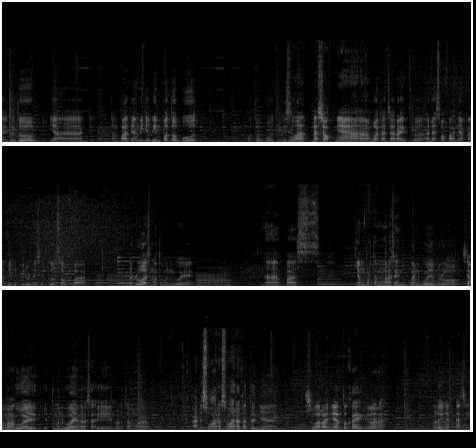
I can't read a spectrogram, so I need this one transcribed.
itu tuh ya tempat yang dijadiin foto booth foto booth di buat besoknya. Heeh, buat acara itu ada sofanya kan jadi tidur di situ sofa Mm-mm. berdua sama temen gue Hmm. nah pas yang pertama ngerasain itu bukan gue bro Siapa? temen gue ya, temen gue yang ngerasain pertama ada suara-suara katanya Suaranya tuh kayak gimana? Lo inget gak sih?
